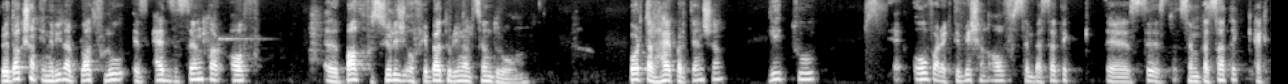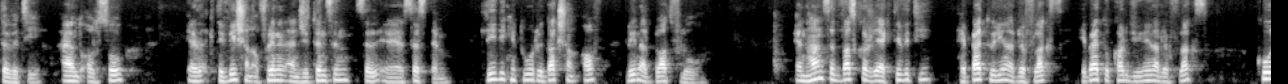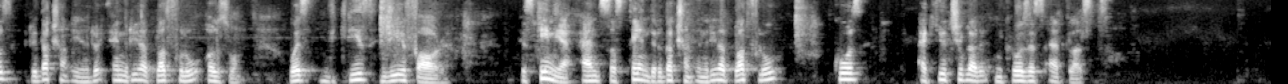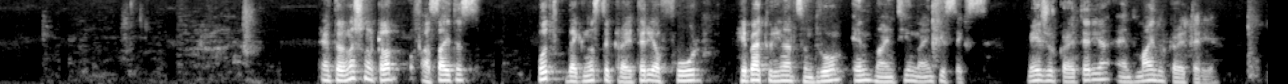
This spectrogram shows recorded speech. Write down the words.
Reduction in renal blood flow is at the center of the pathophysiology of hepatorenal syndrome. Portal hypertension lead to overactivation of sympathetic uh, sympathetic activity and also activation of renin angiotensin uh, system, leading to reduction of renal blood flow. Enhanced vascular reactivity, hepatorenal reflex, hepatocardiorenal reflex cause reduction in, in renal blood flow also with decreased GFR. Ischemia and sustained reduction in renal blood flow cause acute tubular necrosis at last. International Club of Ascites put diagnostic criteria for hepatorenal syndrome in 1996. Major criteria and minor criteria.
